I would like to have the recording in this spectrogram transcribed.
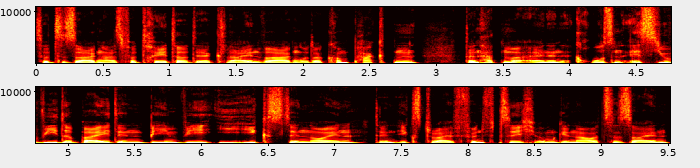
sozusagen als Vertreter der Kleinwagen oder Kompakten. Dann hatten wir einen großen SUV dabei, den BMW iX, den neuen, den X-Drive 50, um genau zu sein.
